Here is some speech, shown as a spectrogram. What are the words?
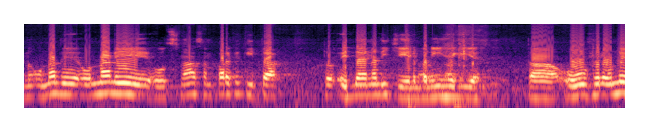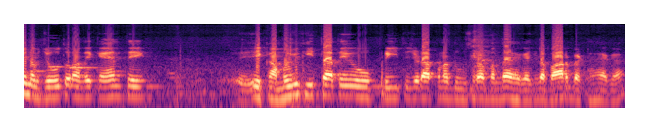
ਨ- ਉਹਨਾਂ ਦੇ ਉਹਨਾਂ ਨੇ ਉਸ ਨਾਲ ਸੰਪਰਕ ਕੀਤਾ। ਤਾਂ ਇਦਾਂ ਇਹਨਾਂ ਦੀ ਚੇਨ ਬਣੀ ਹੈਗੀ ਹੈ ਤਾਂ ਉਹ ਫਿਰ ਉਹਨੇ ਨਵਜੋਤ ਹੋਰਾਂ ਦੇ ਕਹਿਣ ਤੇ ਇਹ ਕੰਮ ਵੀ ਕੀਤਾ ਤੇ ਉਹ ਪ੍ਰੀਤ ਜਿਹੜਾ ਆਪਣਾ ਦੂਸਰਾ ਬੰਦਾ ਹੈਗਾ, ਜਿਹੜਾ ਬਾਹਰ ਬੈਠਾ ਹੈਗਾ,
